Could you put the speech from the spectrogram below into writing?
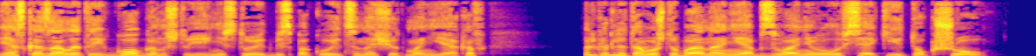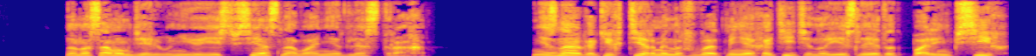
Я сказал этой Гоган, что ей не стоит беспокоиться насчет маньяков, только для того, чтобы она не обзванивала всякие ток-шоу. Но на самом деле у нее есть все основания для страха. Не знаю, каких терминов вы от меня хотите, но если этот парень псих,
